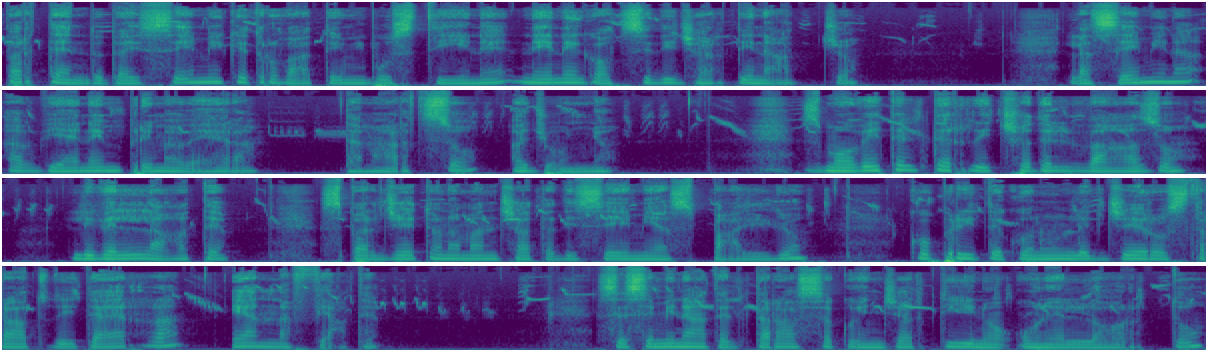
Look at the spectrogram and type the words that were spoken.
partendo dai semi che trovate in bustine nei negozi di giardinaggio. La semina avviene in primavera, da marzo a giugno. Smuovete il terriccio del vaso, livellate, spargete una manciata di semi a spaglio, coprite con un leggero strato di terra e annaffiate. Se seminate il tarassaco in giardino o nell'orto,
